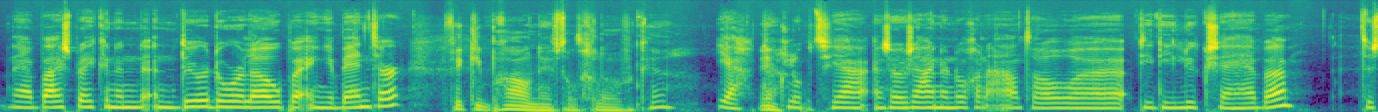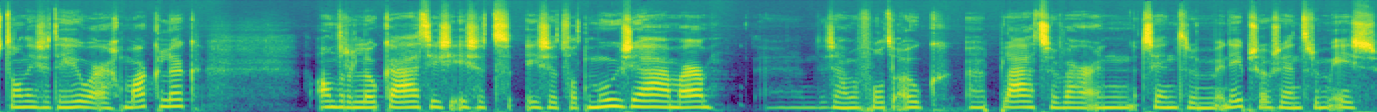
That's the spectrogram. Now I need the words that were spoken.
nou ja, bijspreken een, een deur doorlopen en je bent er. Vicky Brown heeft dat geloof ik, hè? Ja, dat klopt. Ja. En zo zijn er nog een aantal uh, die die luxe hebben. Dus dan is het heel erg makkelijk. Andere locaties is het, is het wat moeizamer. Uh, er zijn bijvoorbeeld ook uh, plaatsen waar een centrum, een IPSO-centrum is,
